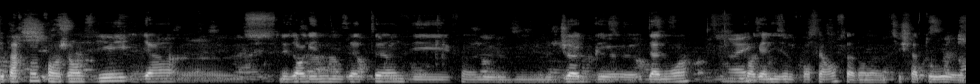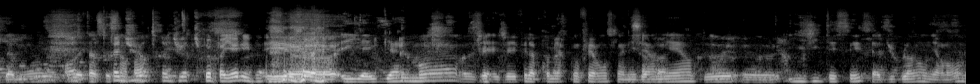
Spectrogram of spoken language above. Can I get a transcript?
Et par contre, en janvier, il y a les organisateurs des, enfin, le, le Jug euh, danois Ouais. qui organise une conférence là, dans un petit château euh, danois. qui Oh, assez très sympa. dur, très dur, tu peux pas y aller. là. Et euh, et il y a également, euh, j'ai- j'avais fait la première conférence l'année dernière de euh, IJTC, c'est à Dublin en Irlande.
